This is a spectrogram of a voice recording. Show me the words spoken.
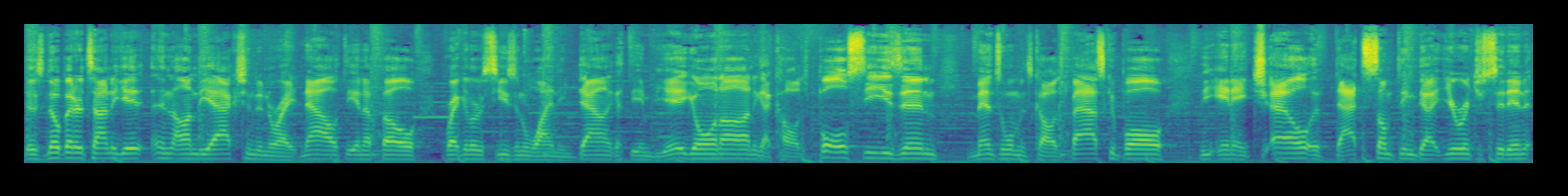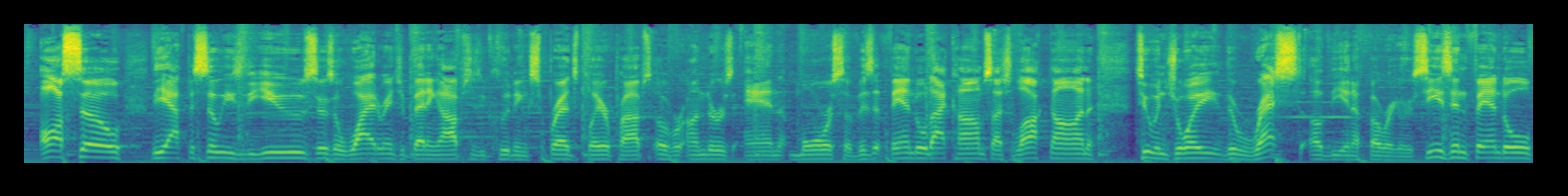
there's no better time to get in on the action than right now with the NFL regular season winding down. You got the NBA going on, you got college bowl season, men's and women's college basketball, the NHL, if that's something that you're interested in. Also, the app is so easy to use. There's a wide range of betting options, including spreads, player props, over unders, and more. So visit fanduel.com slash locked on to enjoy the rest of the NFL regular season. FanDuel,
